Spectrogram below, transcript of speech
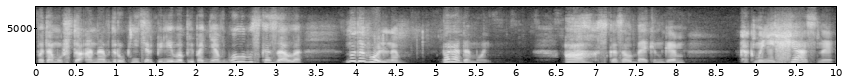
потому что она вдруг нетерпеливо приподняв голову, сказала: "Ну довольно, пора домой". "Ах", сказал Бекингем, "как мы несчастны.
